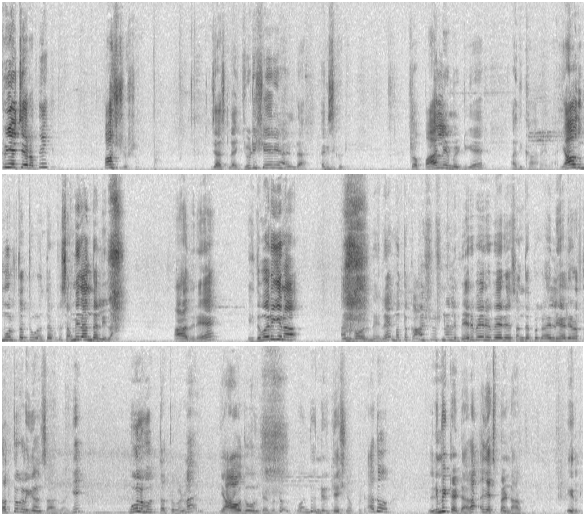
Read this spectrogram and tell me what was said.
creature of the constitution just like judiciary and executive so ಪಾರ್ಲಿಮೆಂಟ್ಗೆ ಅಧಿಕಾರ ಇಲ್ಲ. ಯಾವುದು ಮೂಲ ತತ್ವಗಳು ಅಂತ ಬಿಟ್ಟು ಸಂವಿಧಾನದಲ್ಲಿಲ್ಲ. ಆದರೆ ಇದುವರೆಗಿನ ಅನುಭವದ ಮೇಲೆ ಮತ್ತು ಕಾನ್ಸ್ಟಿಟ್ಯೂಷನಲ್ಲಿ ಬೇರೆ ಬೇರೆ ಬೇರೆ ಸಂದರ್ಭಗಳಲ್ಲಿ ಹೇಳಿರೋ ತತ್ವಗಳಿಗೆ ಅನುಸಾರವಾಗಿ ಮೂಲಭೂತ ತತ್ವಗಳನ್ನ ಯಾವುದು ಅಂತ ಹೇಳ್ಬಿಟ್ಟು ಒಂದು ನಿರ್ದೇಶನ ಕೊಟ್ಟು ಅದು ಲಿಮಿಟೆಡ್ ಅಲ್ಲ, ಅದು ಎಕ್ಸ್ಪೆಂಡ್ ಆಗ್ಬೋದು. ಇರಲಿ.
